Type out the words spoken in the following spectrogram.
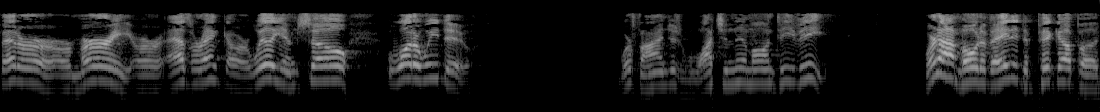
Federer or Murray or Azarenka or Williams. So what do we do? We're fine just watching them on TV. We're not motivated to pick up a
